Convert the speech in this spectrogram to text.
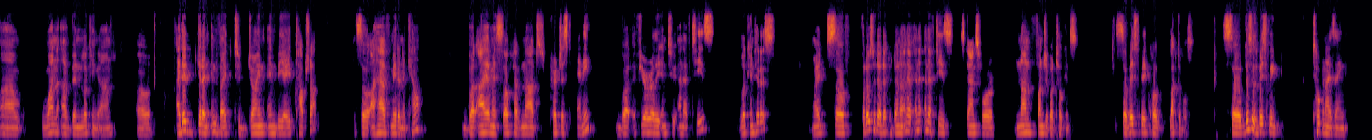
uh, one I've been looking on, uh, I did get an invite to join NBA Top Shot. So I have made an account, but I myself have not purchased any. But if you're really into NFTs, look into this, right? So for those who don't, who don't know, NFTs stands for non-fungible tokens. So basically called collectibles. So this is basically tokenizing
